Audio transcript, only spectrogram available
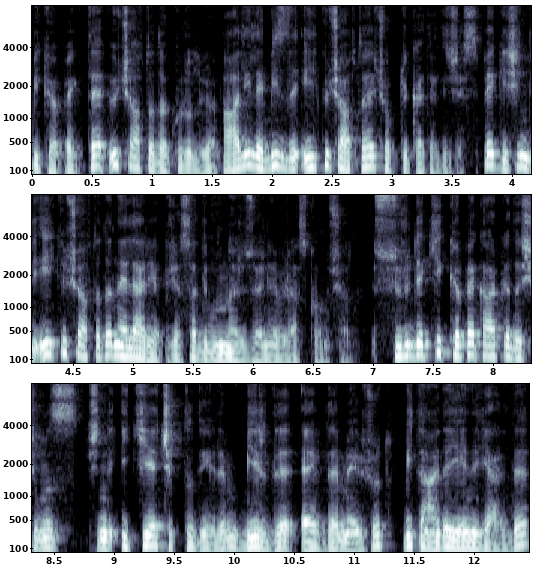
bir köpekte 3 haftada kuruluyor. Haliyle biz de ilk 3 haftaya çok dikkat edeceğiz. Peki şimdi ilk 3 haftada neler yapacağız? Hadi bunlar üzerine biraz konuşalım. Sürüdeki köpek arkadaşımız şimdi ikiye çıktı diyelim. Bir de evde mevcut. Bir tane de yeni geldi.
